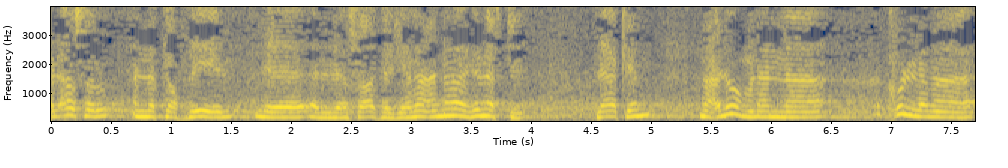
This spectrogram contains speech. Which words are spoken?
الأصل أن التفضيل لصلاة الجماعة أنها في المسجد لكن معلوم أن كلما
